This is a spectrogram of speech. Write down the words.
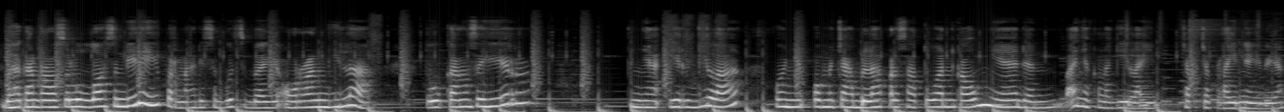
Bahkan Rasulullah sendiri pernah disebut sebagai orang gila, tukang sihir, penyair gila, pemecah belah persatuan kaumnya dan banyak lagi lain cap-cap lainnya gitu ya.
